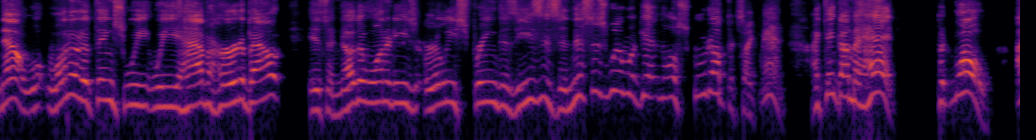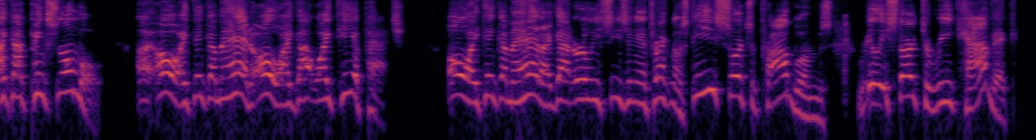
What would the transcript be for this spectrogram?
Now, w- one of the things we we have heard about is another one of these early spring diseases, and this is where we're getting all screwed up. It's like, man, I think I'm ahead, but whoa, I got pink snow mold. Uh, oh, I think I'm ahead. Oh, I got Waitea patch. Oh, I think I'm ahead. I got early season anthracnose. These sorts of problems really start to wreak havoc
